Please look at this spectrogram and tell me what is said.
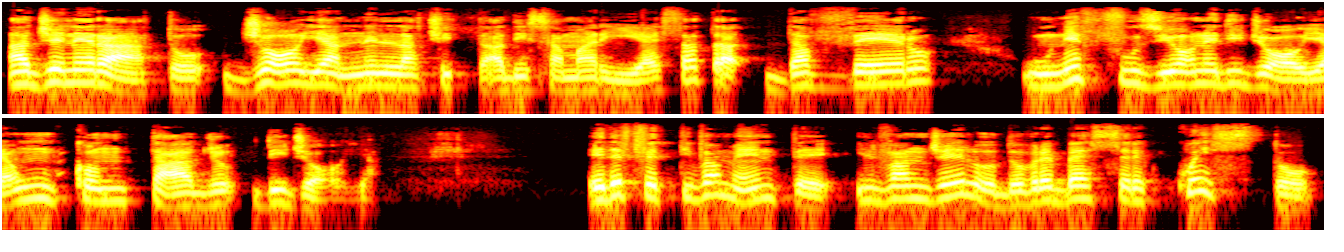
ha generato gioia nella città di Samaria, è stata davvero un'effusione di gioia, un contagio di gioia. Ed effettivamente il Vangelo dovrebbe essere questo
